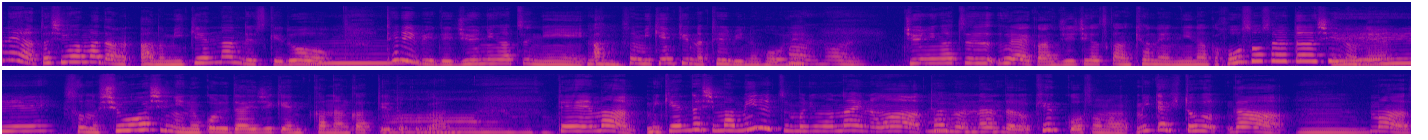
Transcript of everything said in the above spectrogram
ね私はまだあの未見なんですけど、うん。テレビで12月に、あうん。その未見っていうのはテレビの方ね、はいはい12月ぐらいから11月かな去年になんか放送されたらしいのね、へその昭和史に残る大事件かなんかっていうところがあでまあ未見だし、まあ、見るつもりもないのは多うん。分なんだろう、結構その見た人がうん。まあ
